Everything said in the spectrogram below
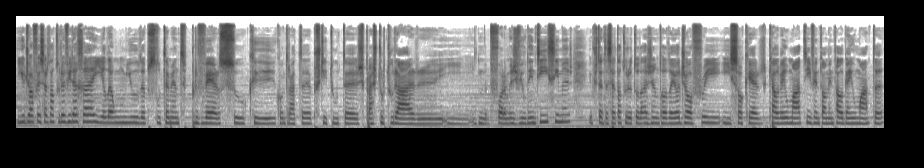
E o Joffrey a certa altura vira rei. Ele é um miúdo absolutamente perverso que contrata prostitutas para as torturar eh, e de formas violentíssimas. E portanto a certa altura toda a gente odeia o Joffrey e só quer que alguém o mate e eventualmente alguém o mata.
